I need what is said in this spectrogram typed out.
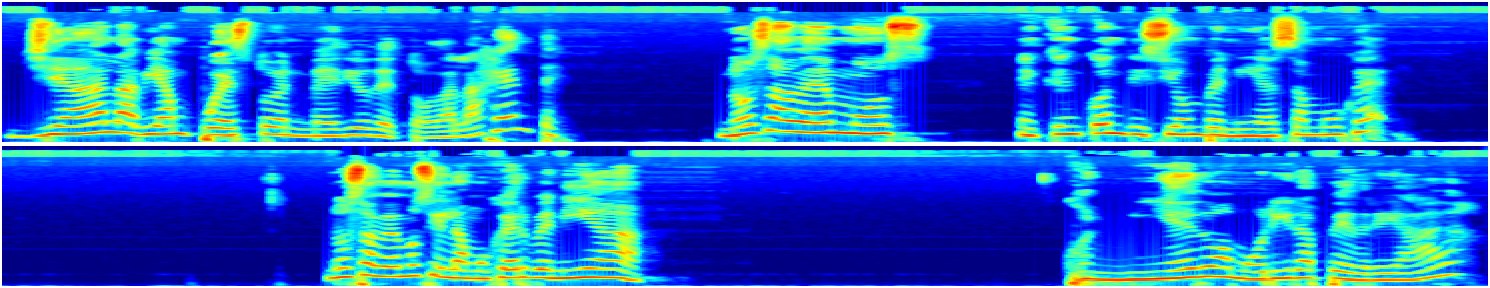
ya la habían puesto en medio de toda la gente. No sabemos en qué condición venía esa mujer. No sabemos si la mujer venía con miedo a morir apedreada.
